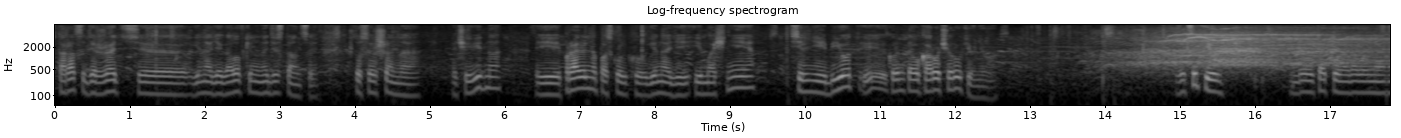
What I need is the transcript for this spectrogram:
стараться держать э, Геннадия Головкина на дистанции, что совершенно очевидно и правильно, поскольку Геннадий и мощнее, сильнее бьет, и, кроме того, короче руки у него. Зацепил. Было такое довольно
